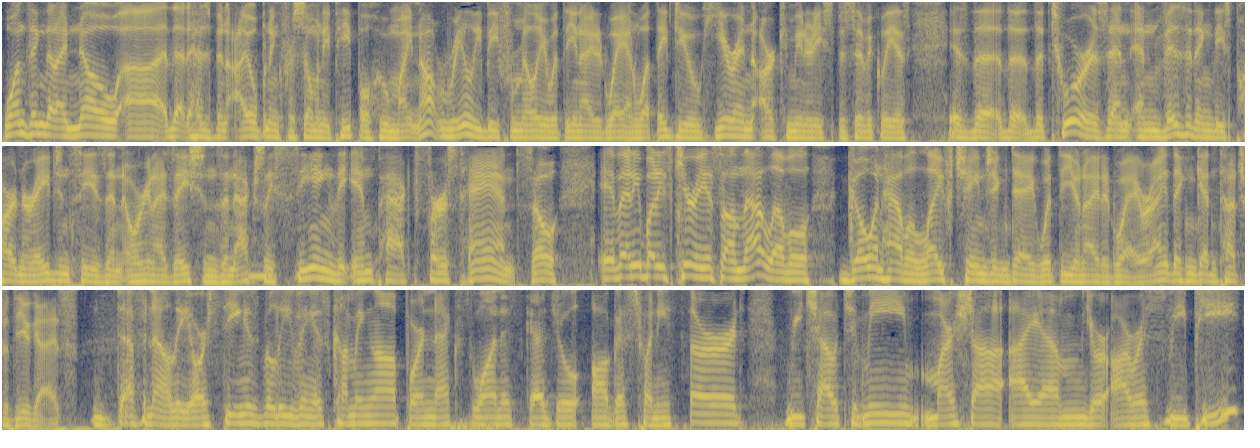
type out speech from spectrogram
One thing that I know uh, that has been eye opening for so many people who might not really be familiar with the United Way and what they do here in our community specifically is is the, the, the tours and, and visiting these partner agencies and organizations and actually seeing the impact firsthand. So if anybody's curious on that level, go and have a life changing day with the United Way, right? They can get in touch with you guys. Definitely. Or Seeing is Believing is coming up. Our next one is scheduled August 23rd. Reach out to me, Marsha. I am your RSVP.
